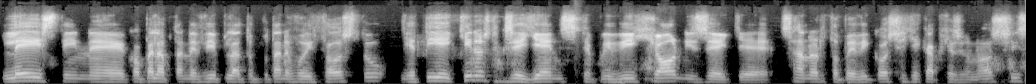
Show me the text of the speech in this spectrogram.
λέει στην ε, κοπέλα που ήταν δίπλα του, που ήταν βοηθός του, γιατί εκείνος την ξεγέννησε επειδή χιόνιζε και σαν ορθοπαιδικός είχε κάποιες γνώσεις,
